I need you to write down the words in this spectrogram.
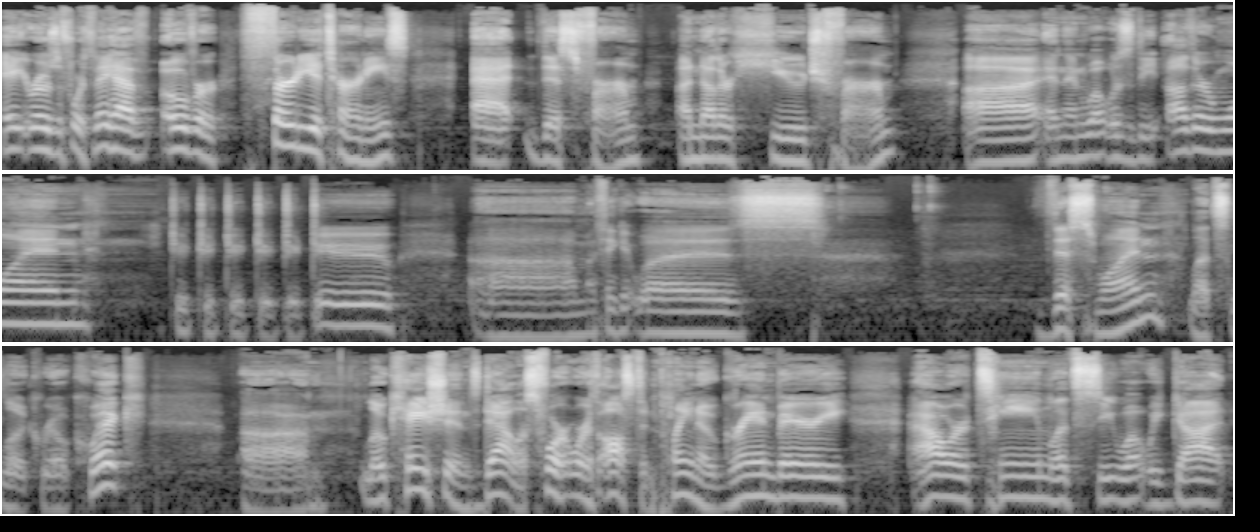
eight rows of fourth. They have over 30 attorneys at this firm, another huge firm. Uh, and then what was the other one? Do, do, do, do, do, do. Um, I think it was this one. Let's look real quick. Um, locations Dallas, Fort Worth, Austin, Plano, Granbury. Our team, let's see what we got.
